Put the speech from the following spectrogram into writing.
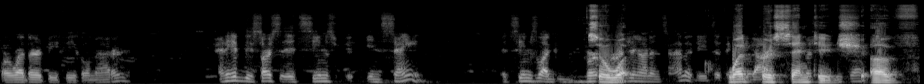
or whether it be fecal matter. Any of these sources, it seems insane. It seems like ver- so what, verging on insanity. what percentage of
